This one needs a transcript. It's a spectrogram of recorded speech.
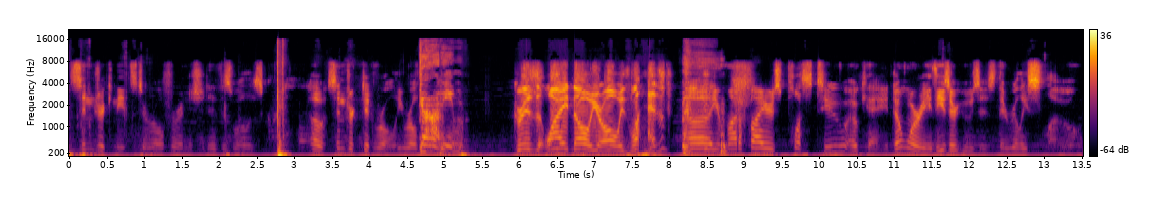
Sindrik needs to roll for initiative as well as. Grit. Oh, Sindrik did roll. He rolled. Got him. Grizz, why no? You're always last. Uh, your modifier's plus two. Okay, don't worry. These are oozes. They're really slow.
